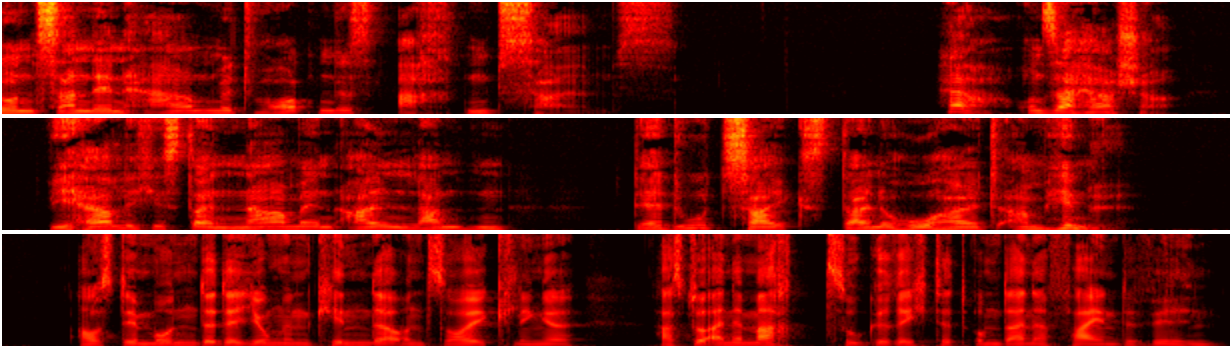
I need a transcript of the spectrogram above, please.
uns an den Herrn mit Worten des achten Psalms. Herr, unser Herrscher, wie herrlich ist dein Name in allen Landen, der du zeigst deine Hoheit am Himmel. Aus dem Munde der jungen Kinder und Säuglinge hast du eine Macht zugerichtet um deiner Feinde willen,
